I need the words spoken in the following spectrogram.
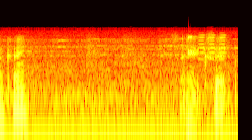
Okay. So exit.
